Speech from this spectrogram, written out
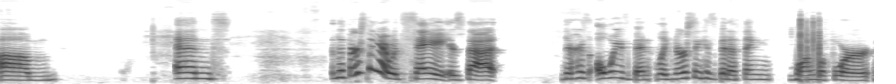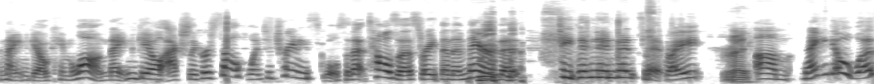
um, and the first thing i would say is that there has always been like nursing has been a thing long before Nightingale came along. Nightingale actually herself went to training school, so that tells us right then and there that she didn't invent it, right? Right. Um, Nightingale was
